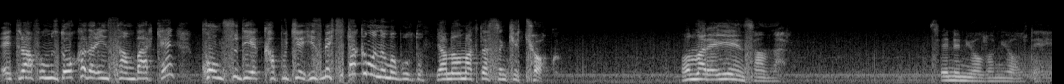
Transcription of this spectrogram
Etrafımızda o kadar insan varken, komşu diye kapıcı, hizmetçi takımını mı buldun? Yanılmaktasın ki çok. Onlar iyi insanlar. Senin yolun yol değil.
